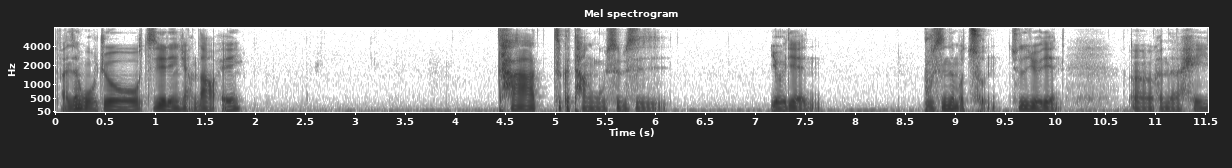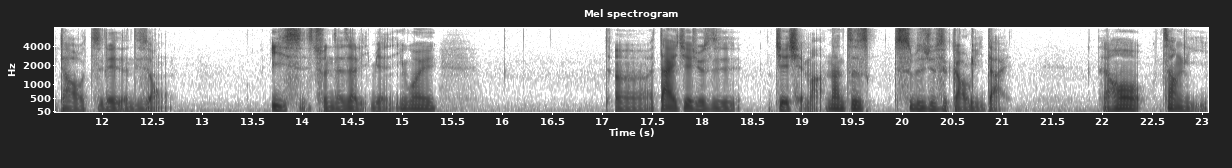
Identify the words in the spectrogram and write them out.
反正我就直接联想到，哎，他这个汤屋是不是有点不是那么纯，就是有点，呃，可能黑道之类的这种。意识存在在里面，因为，呃，代借就是借钱嘛，那这是不是就是高利贷？然后葬仪，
